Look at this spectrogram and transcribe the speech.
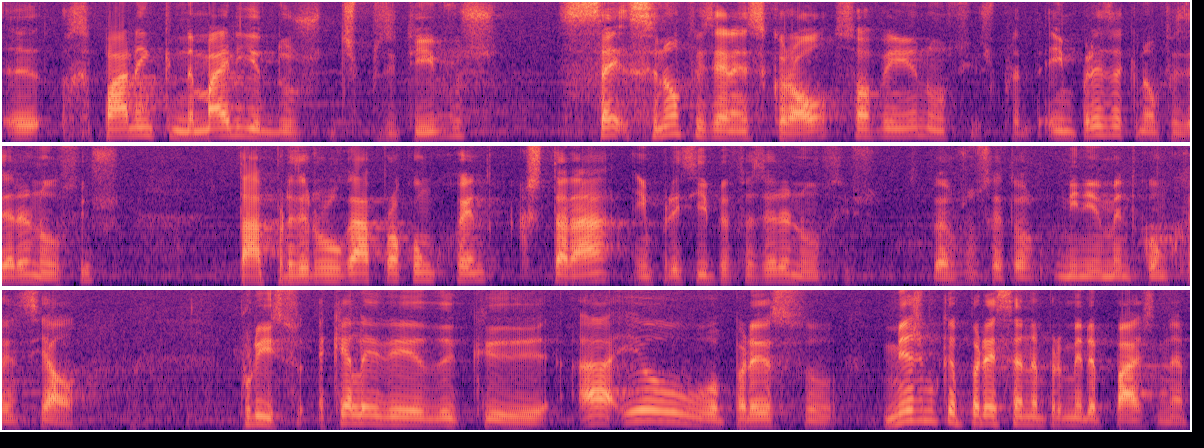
eh, reparem que na maioria dos dispositivos, se, se não fizerem scroll, só vêm anúncios. Portanto, a empresa que não fizer anúncios está a perder o lugar para o concorrente que estará, em princípio, a fazer anúncios estamos num setor minimamente concorrencial. Por isso, aquela ideia de que, ah, eu apareço, mesmo que apareça na primeira página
